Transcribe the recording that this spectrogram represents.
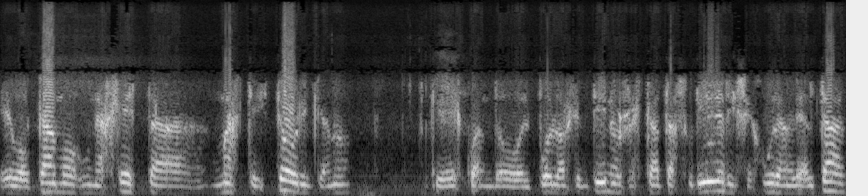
Evocamos una gesta más que histórica, ¿no? Que es cuando el pueblo argentino rescata a su líder y se juran lealtad.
